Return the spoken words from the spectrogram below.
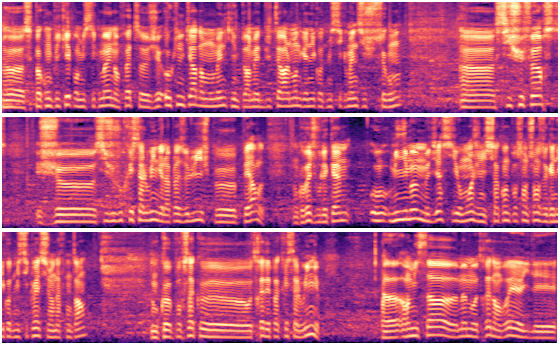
euh, C'est pas compliqué pour Mystic Mine, en fait j'ai aucune carte dans mon main qui me permet littéralement de gagner contre Mystic Mine si je suis second. si je suis first, je, si je joue Crystal Wing à la place de lui, je peux perdre. Donc en fait je voulais quand même au minimum me dire si au moins j'ai une 50% de chance de gagner contre Mystic Mine si j'en affronte un. Donc pour ça que au trade n'est pas Crystal Wing. Euh, hormis ça, euh, même au trade, en vrai, il est,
